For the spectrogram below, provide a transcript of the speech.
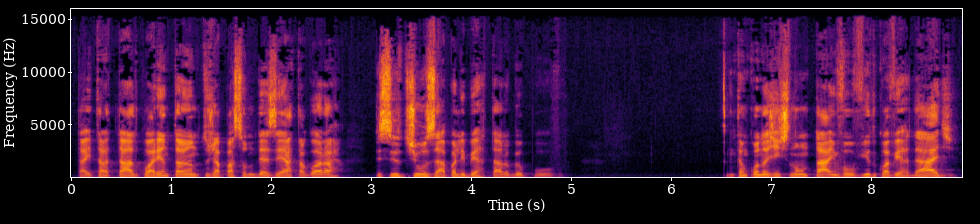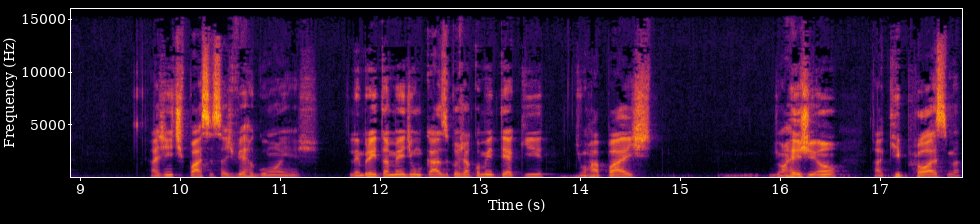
Está aí tratado, 40 anos, tu já passou no deserto, agora preciso te usar para libertar o meu povo. Então, quando a gente não está envolvido com a verdade, a gente passa essas vergonhas. Lembrei também de um caso que eu já comentei aqui, de um rapaz de uma região aqui próxima,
